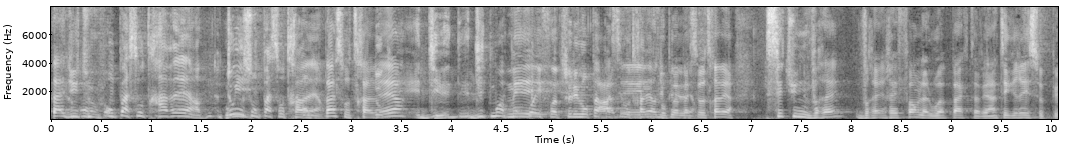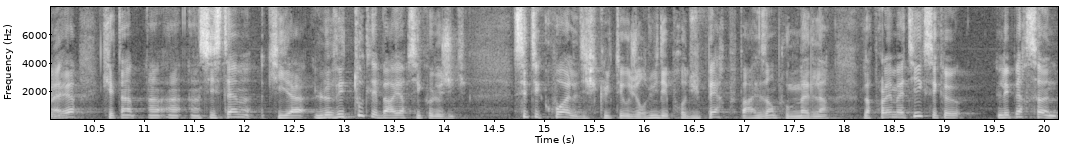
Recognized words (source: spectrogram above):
pas du tout. On, passe au travers. Tous on passe au travers. On passe au travers. Dites-moi pourquoi il faut absolument pas passer au travers du PER. Il faut pas passer au travers. C'est une vraie, vraie réforme. La loi Pacte avait intégré ce PER, qui est un système qui a levé toutes les barrières psychologiques. C'était quoi la difficulté aujourd'hui des produits PERP, par exemple, ou Madelin? Leur problématique, c'est que les personnes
